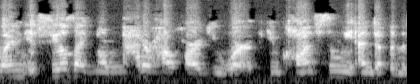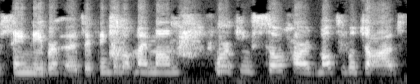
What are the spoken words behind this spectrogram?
when it feels like no matter how hard you work you constantly end up in the same neighborhoods. I think about my mom working so hard multiple jobs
